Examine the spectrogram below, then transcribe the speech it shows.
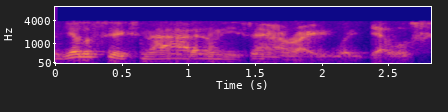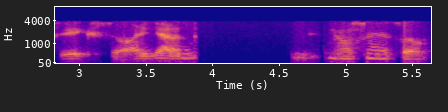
Yellow six, nah, that don't even sound right. Wait, yellow six. So I gotta, you know what I'm saying? So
